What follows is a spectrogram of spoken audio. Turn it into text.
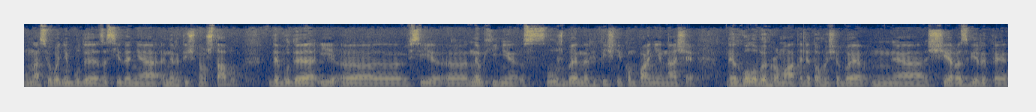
У нас сьогодні буде засідання енергетичного штабу, де буде і е, всі необхідні служби, енергетичні компанії наші, е, голови громад для того, щоб е, ще раз вірити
